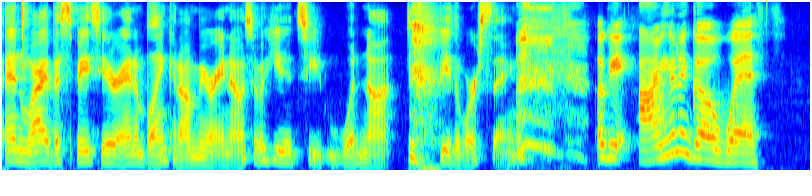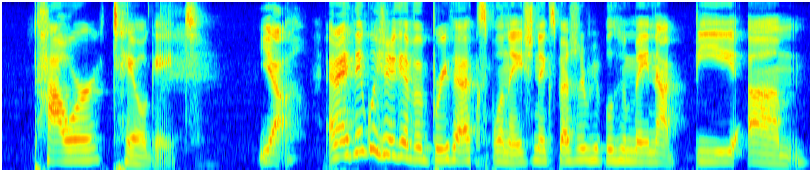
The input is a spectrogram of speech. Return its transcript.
and I have a space heater and a blanket on me right now, so a heated seat would not be the worst thing. Okay, I'm gonna go with power tailgate. Yeah. And I think we should give a brief explanation, especially for people who may not be um,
